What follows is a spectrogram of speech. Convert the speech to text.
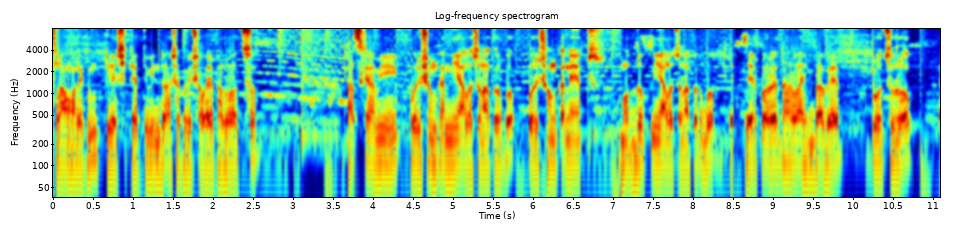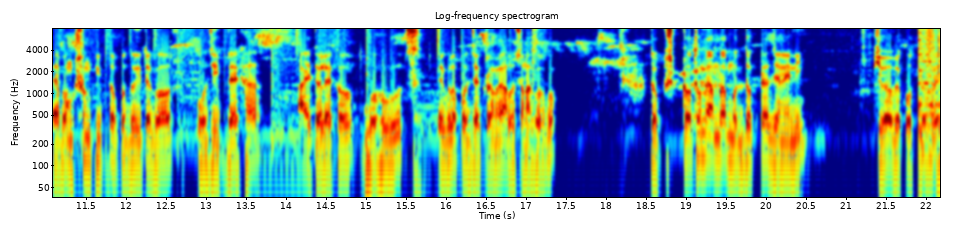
আসসালামু আলাইকুম, প্রিয় শিক্ষার্থীবৃন্দ, আশা করি সবাই ভালো আছো। আজকে আমি পরিসংখ্যান নিয়ে আলোচনা করব, পরিসংখ্যানের মধ্যক নিয়ে আলোচনা করব। এরপরে ধারাবাহিকভাবে প্রচুরক এবং সংক্ষিপ্ত পদ্ধতিতে গড়, অজীব রেখা আয়তলেখ বহুভুজ, এগুলো পর্যায়ক্রমে আলোচনা করব। তো প্রথমে আমরা মধ্যকটা জেনে নিই, কীভাবে করতে হয়।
